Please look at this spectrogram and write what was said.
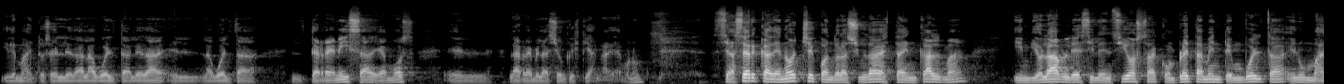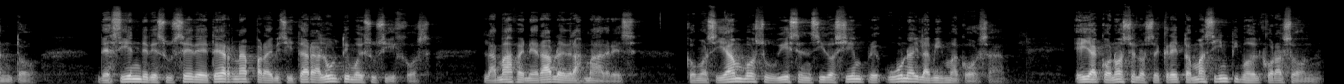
demás. Entonces él le da la vuelta, le da la vuelta, terreniza, digamos, la revelación cristiana, digamos. ¿no? Se acerca de noche cuando la ciudad está en calma, inviolable, silenciosa, completamente envuelta en un manto. Desciende de su sede eterna para visitar al último de sus hijos, la más venerable de las madres, como si ambos hubiesen sido siempre una y la misma cosa ella conoce los secretos más íntimos del corazón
